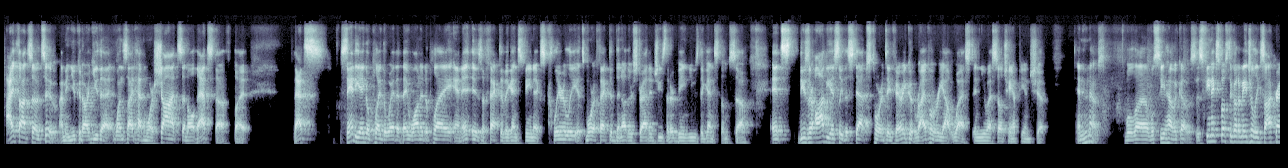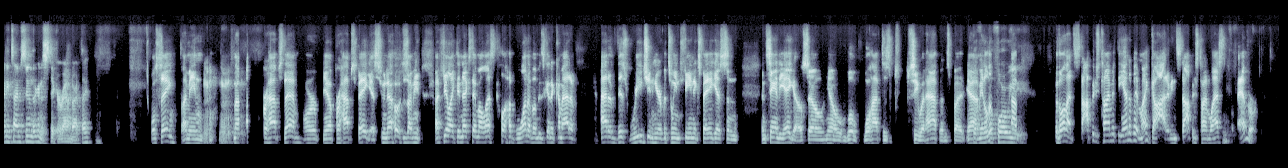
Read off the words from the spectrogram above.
I thought so too. I mean, you could argue that one side had more shots and all that stuff, but that's San Diego played the way that they wanted to play, and it is effective against Phoenix. Clearly, it's more effective than other strategies that are being used against them. So it's these are obviously the steps towards a very good rivalry out west in USL championship. And who knows? We'll uh, we'll see how it goes. Is Phoenix supposed to go to Major League Soccer anytime soon? They're going to stick around, aren't they? We'll see. I mean, not perhaps them or you know perhaps Vegas. Who knows? I mean, I feel like the next MLS club, one of them is going to come out of out of this region here between Phoenix, Vegas, and and San Diego. So you know we'll we'll have to see what happens. But yeah, I mean, a little before we. with all that stoppage time at the end of it, my God, I mean, stoppage time lasts forever.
